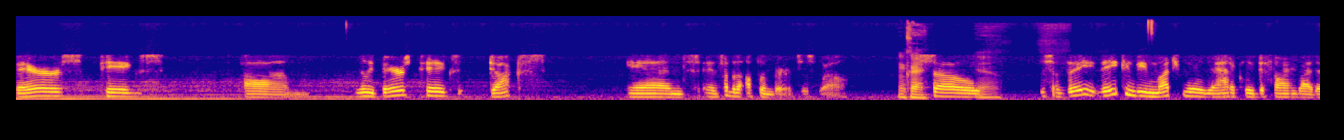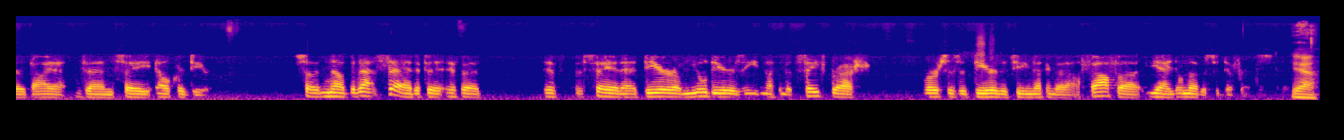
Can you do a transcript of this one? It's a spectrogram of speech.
bears, pigs, um, really bears, pigs, ducks, and and some of the upland birds as well. Okay, So, yeah, so they they can be much more radically defined by their diet than say elk or deer. So no, but that said, if a, if a if say a deer, a mule deer is eating nothing but sagebrush versus a deer that's eating nothing but alfalfa, yeah, you'll notice a difference. yeah,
